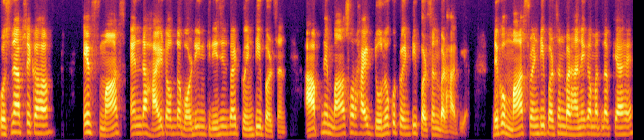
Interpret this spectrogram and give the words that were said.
उसने आपसे कहा if mass and the height of the body increases by twenty percent आपने मास और हाइट दोनों को ट्वेंटी परसेंट बढ़ा दिया। देखो मास ट्वेंटी परसेंट बढ़ाने का मतलब क्या है?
